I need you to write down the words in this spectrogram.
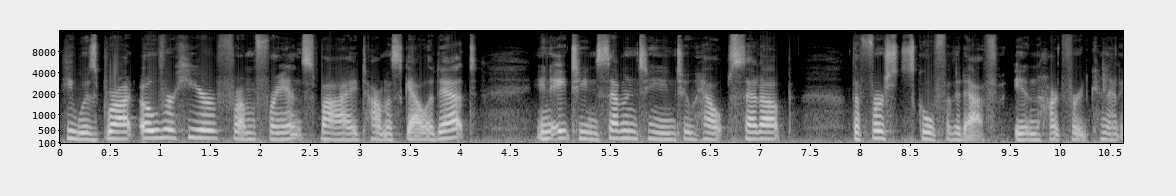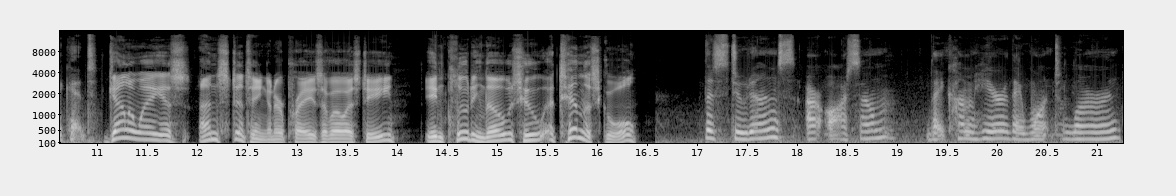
He was brought over here from France by Thomas Gallaudet in 1817 to help set up the first school for the deaf in Hartford, Connecticut. Galloway is unstinting in her praise of OSD, including those who attend the school. The students are awesome. They come here, they want to learn.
